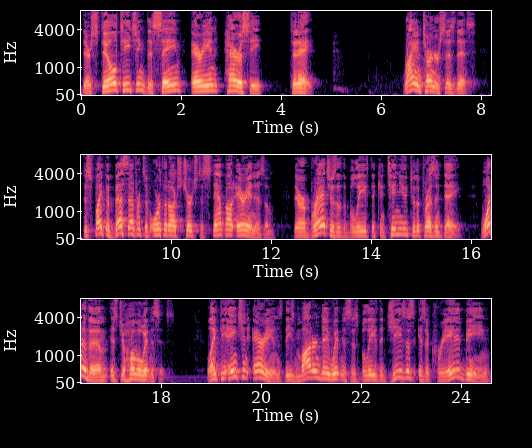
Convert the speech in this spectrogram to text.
They're still teaching the same Arian heresy today. Ryan Turner says this Despite the best efforts of Orthodox Church to stamp out Arianism, there are branches of the belief that continue to the present day. One of them is Jehovah Witnesses. Like the ancient Arians, these modern day witnesses believe that Jesus is a created being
